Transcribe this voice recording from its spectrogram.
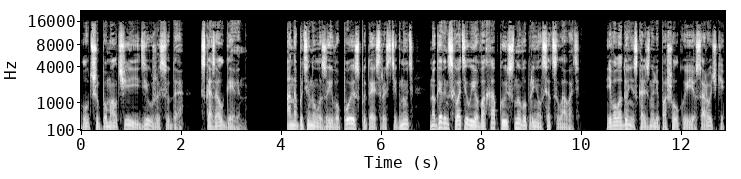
«Лучше помолчи и иди уже сюда», — сказал Гевин. Она потянула за его пояс, пытаясь расстегнуть, но Гевин схватил ее в охапку и снова принялся целовать. Его ладони скользнули по шелку ее сорочки,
